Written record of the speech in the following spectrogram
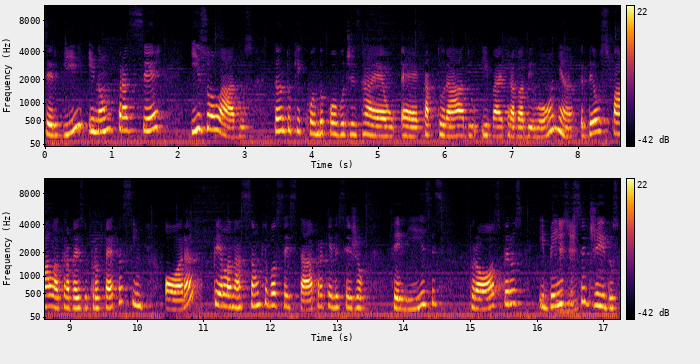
servir e não para ser isolados. Tanto que quando o povo de Israel é capturado e vai para a Babilônia, Deus fala através do profeta assim: ora pela nação que você está, para que eles sejam felizes, prósperos e bem-sucedidos, uhum.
